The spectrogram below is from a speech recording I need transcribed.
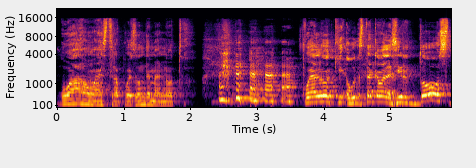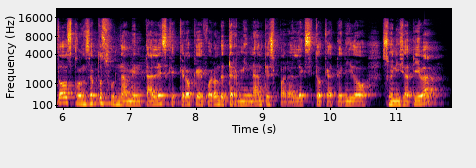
Wow, maestra, pues ¿dónde me anoto? Fue algo que usted acaba de decir dos, dos conceptos fundamentales que creo que fueron determinantes para el éxito que ha tenido su iniciativa.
